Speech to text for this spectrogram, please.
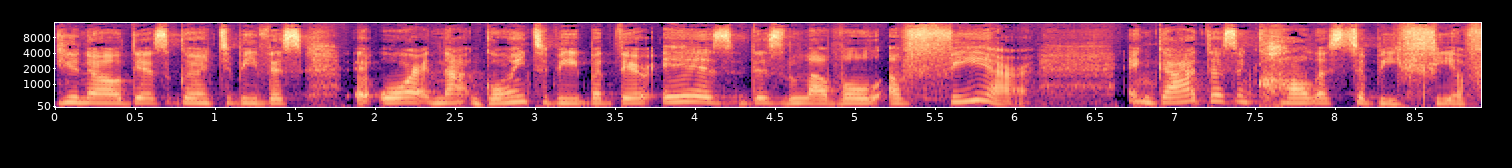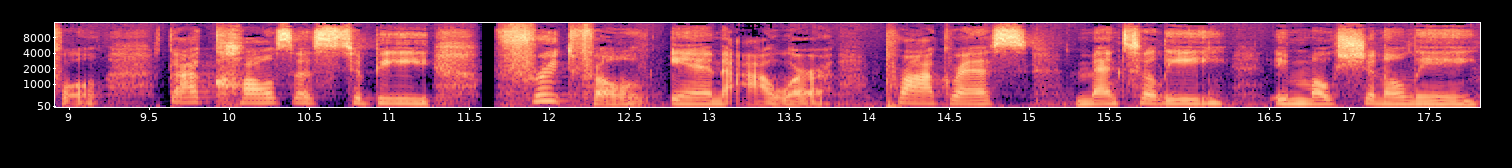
you know, there's going to be this, or not going to be, but there is this level of fear. And God doesn't call us to be fearful. God calls us to be fruitful in our progress mentally, emotionally,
